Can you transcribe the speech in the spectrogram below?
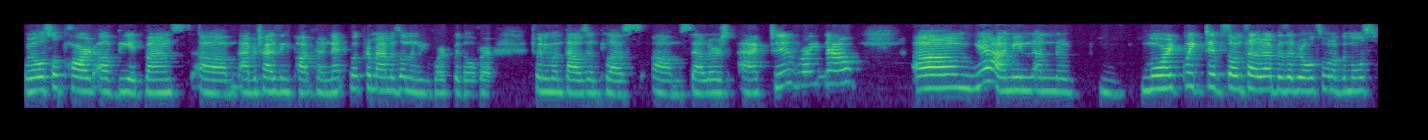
we're also part of the advanced um, advertising partner network from amazon and we work with over 21000 plus um, sellers active right now um, yeah i mean and more quick tips on Seller App is that we're also one of the most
